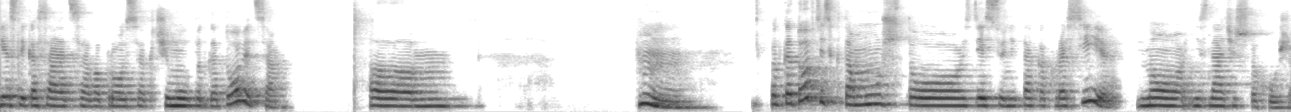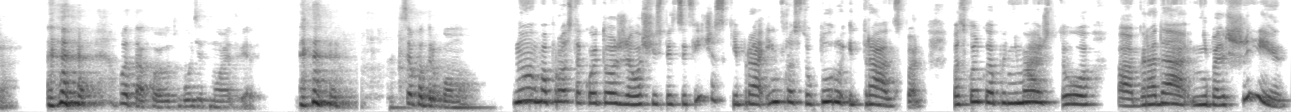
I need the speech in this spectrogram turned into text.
Если касается вопроса, к чему подготовиться, Хм. Подготовьтесь к тому, что здесь все не так, как в России, но не значит, что хуже. Вот такой вот будет мой ответ. Все по-другому. Ну, вопрос такой тоже очень специфический про инфраструктуру и транспорт. Поскольку я понимаю, что а, города небольшие,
